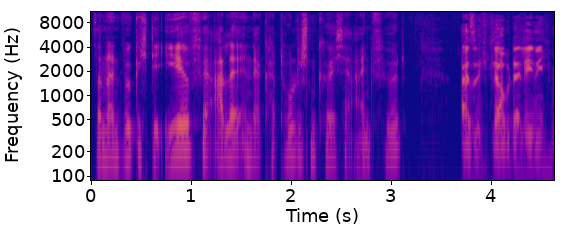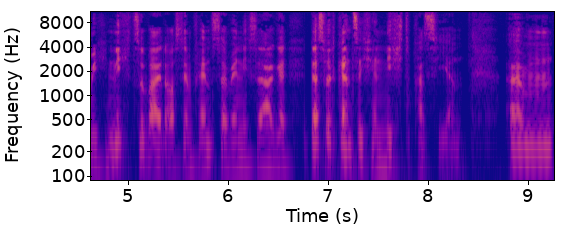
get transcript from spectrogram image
sondern wirklich die Ehe für alle in der katholischen Kirche einführt? Also ich glaube, da lehne ich mich nicht so weit aus dem Fenster, wenn ich sage, das wird ganz sicher nicht passieren. Ähm,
